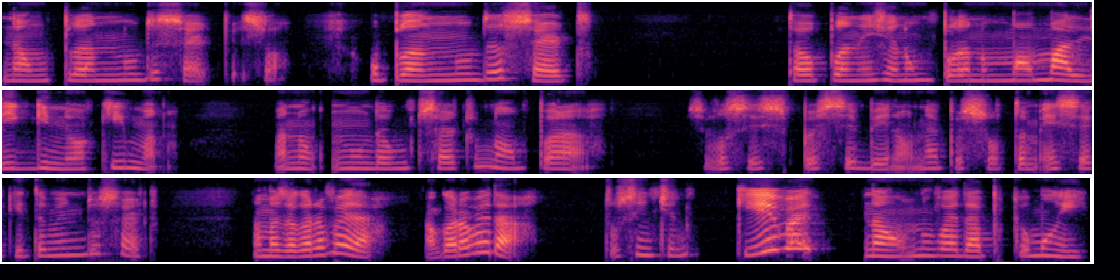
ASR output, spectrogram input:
Não, o plano não deu certo, pessoal. O plano não deu certo. Tava planejando um plano mal maligno aqui, mano. Mas não, não deu muito certo, não. Pra... Se vocês perceberam, né, pessoal? Também, esse aqui também não deu certo. Não, mas agora vai dar. Agora vai dar. Tô sentindo que vai... Não, não vai dar porque eu morri.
